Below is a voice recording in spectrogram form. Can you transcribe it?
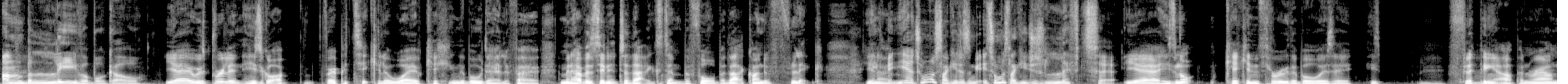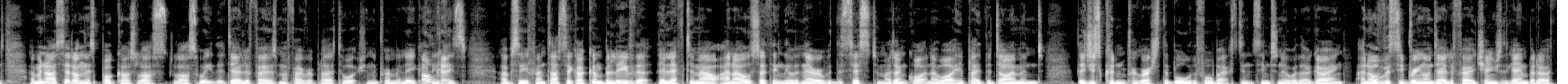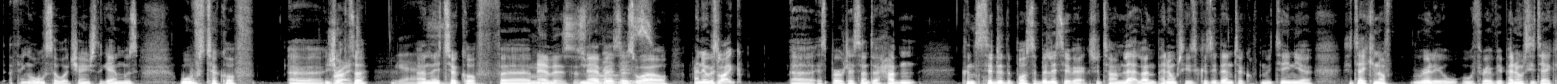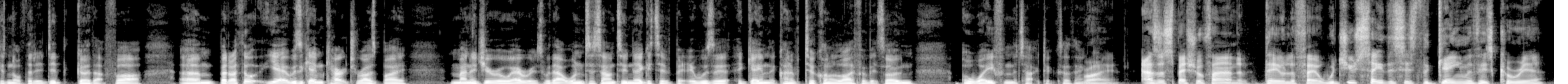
unbelievable goal. Yeah, it was brilliant. He's got a very particular way of kicking the ball, Deulofeu. I mean, I haven't seen it to that extent before, but that kind of flick, you know. Yeah, it's almost like he doesn't. It's almost like he just lifts it. Yeah, he's not kicking through the ball, is he? He's flipping it mm. up and round. I mean, I said on this podcast last last week that Deulofeu is my favourite player to watch in the Premier League. I think Okay. he's absolutely fantastic. I couldn't believe that they left him out, and I also think there was an error with the system. I don't quite know why he played the diamond. They just couldn't progress the ball. The fullbacks didn't seem to know where they were going, and obviously bring on Deulofeu changed the game. But I, I think also what changed the game was Wolves took off uh, Jota Yes. and they took off um, Neves as well. As well. And it was like uh, Espirito Santo hadn't considered the possibility of extra time, let alone penalties, because he then took off Moutinho. So taking off really all, all three of your penalty takers. Not that it did go that far, um, but I thought, yeah, it was a game characterised by managerial errors. Without wanting to sound too negative, but it was a, a game that kind of took on a life of its own away from the tactics. I think. Right. As a special fan of Deulofeu, would you say this is the game of his career?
